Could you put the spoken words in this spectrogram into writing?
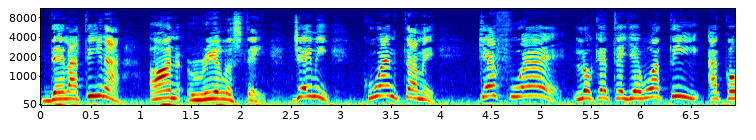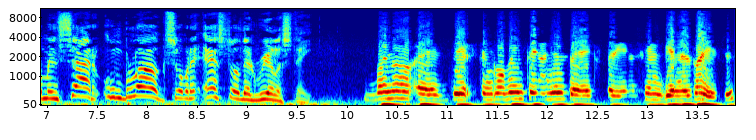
de Latina on Real Estate. Jamie, cuéntame, ¿qué fue lo que te llevó a ti a comenzar un blog sobre esto del real estate? Bueno, eh, tengo 20 años de experiencia en bienes raíces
